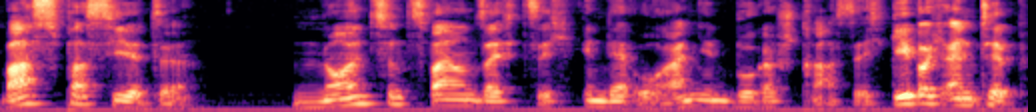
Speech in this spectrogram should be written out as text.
Was passierte 1962 in der Oranienburger Straße? Ich gebe euch einen Tipp.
